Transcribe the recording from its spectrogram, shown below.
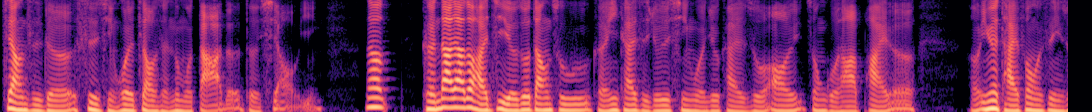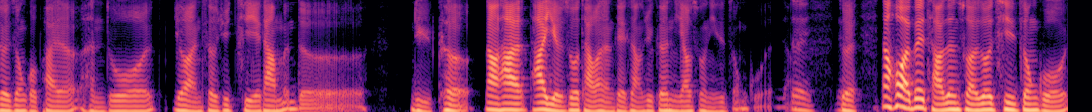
这样子的事情会造成那么大的的效应。那可能大家都还记得说，当初可能一开始就是新闻就开始说，哦，中国他派了呃，因为台风的事情，所以中国派了很多游览车去接他们的。旅客，那他他也说台湾人可以上去，可是你要说你是中国人，这样对对，那后来被查证出来说，其实中国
